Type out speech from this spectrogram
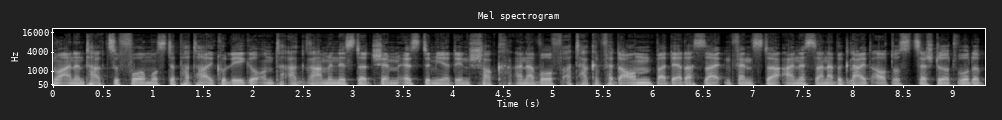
Nur einen Tag zuvor musste Parteikollege und Agrarminister Cem Özdemir den Schock einer Wurfattacke verdauen, bei der das Seitenfenster eines seiner Begleitautos zerstört wurde.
